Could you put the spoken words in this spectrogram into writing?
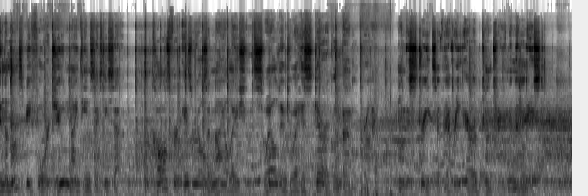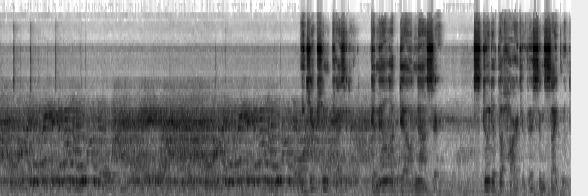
In the months before June 1967, calls for Israel's annihilation swelled into a hysterical battle cry on the streets of every Arab country in the Middle East. Egyptian President Gamal Abdel Nasser stood at the heart of this incitement.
